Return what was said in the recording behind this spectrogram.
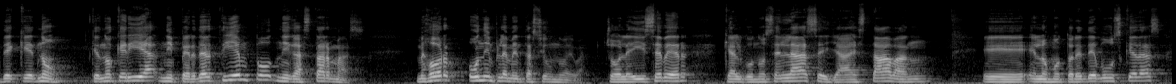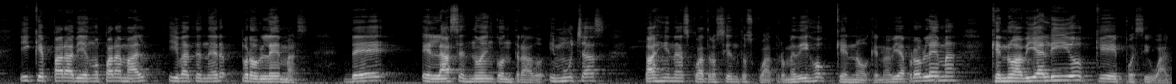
de que no, que no quería ni perder tiempo ni gastar más. Mejor una implementación nueva. Yo le hice ver que algunos enlaces ya estaban eh, en los motores de búsquedas y que para bien o para mal iba a tener problemas de enlaces no encontrados y muchas páginas 404. Me dijo que no, que no había problema, que no había lío, que pues igual,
